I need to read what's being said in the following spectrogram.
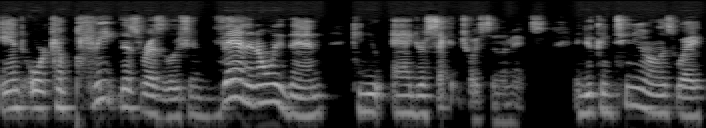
and or complete this resolution, then and only then can you add your second choice to the mix. And you continue on this way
